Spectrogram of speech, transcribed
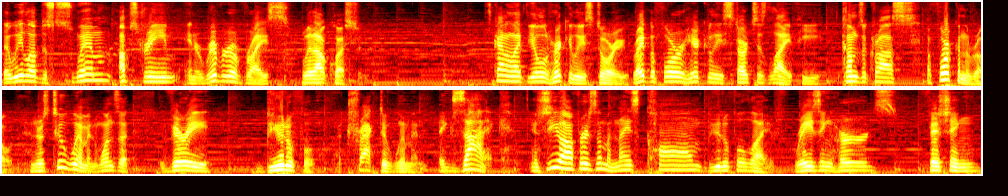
that we love to swim upstream in a river of rice without question. It's kind of like the old Hercules story. Right before Hercules starts his life, he comes across a fork in the road, and there's two women. One's a very beautiful, attractive woman, exotic, and she offers him a nice, calm, beautiful life, raising herds, fishing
